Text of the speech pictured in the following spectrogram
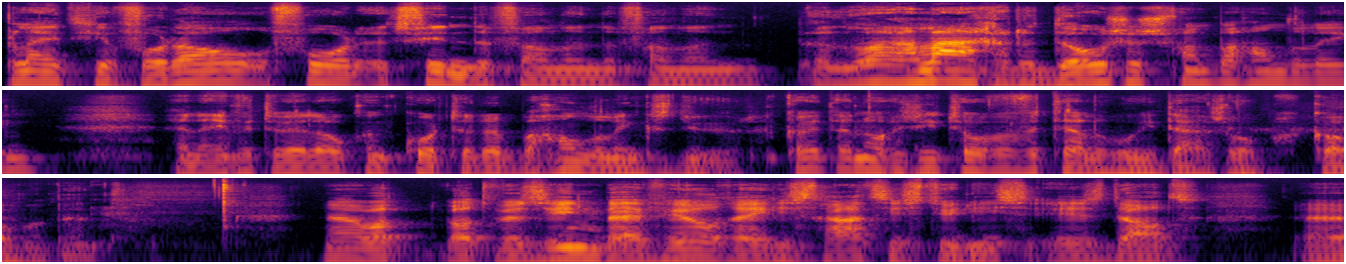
pleit je vooral voor het vinden van een, van een, een lagere dosis van behandeling. En eventueel ook een kortere behandelingsduur. Kan je daar nog eens iets over vertellen hoe je daar zo op gekomen bent? Nou, wat, wat we zien bij veel registratiestudies is dat uh,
